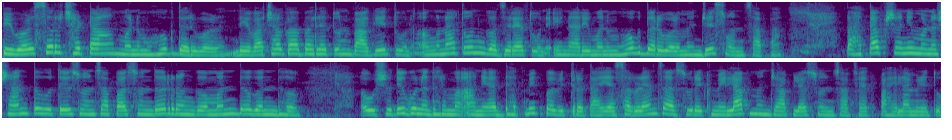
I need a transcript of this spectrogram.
पिवळसर छटा मनमोहक दरवळ. देवाच्या गाभाऱ्यातून बागेतून अंगणातून गजऱ्यातून येणारी मनमोहक दरवळ म्हणजे सोनसापा पाहता क्षणी मन शांत होते. सोनसापा सुंदर रंग मंद गंध. औषधी गुणधर्म आणि आध्यात्मिक पवित्रता या सगळ्यांचा सुरेख मिलाप म्हणजे आपल्या सोनसाफ्यात पाहायला मिळतो.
